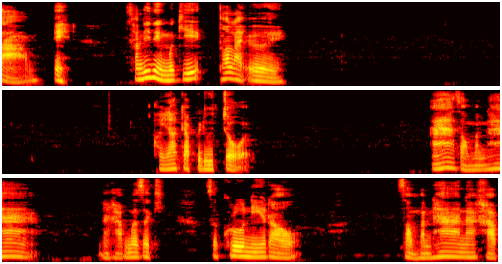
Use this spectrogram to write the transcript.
2,003เอ๊ะครั้งที่ 1 เมื่อกี้เท่าไหร่เอ่ย ขออนุญาตกลับไปดูโจทย์อ่า2,005นะครับ เมื่อสักสักครู่นี้เรา 2,005นะครับ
